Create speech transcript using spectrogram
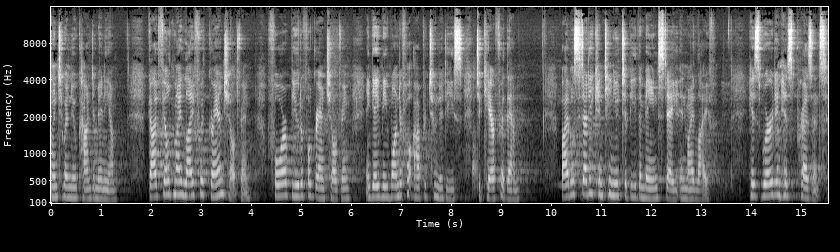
into a new condominium. God filled my life with grandchildren, four beautiful grandchildren, and gave me wonderful opportunities to care for them. Bible study continued to be the mainstay in my life. His word and his presence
